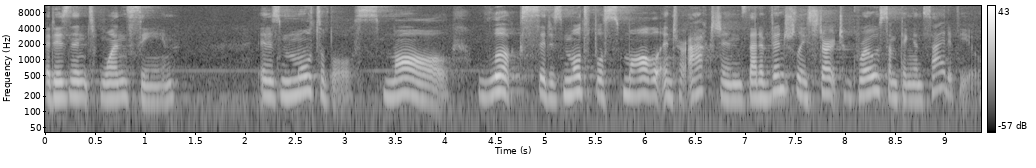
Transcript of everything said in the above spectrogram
it isn't one scene. It is multiple small looks, it is multiple small interactions that eventually start to grow something inside of you.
